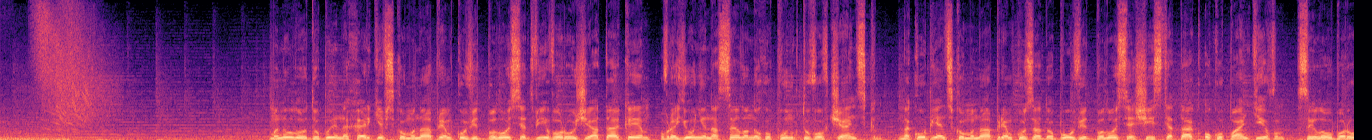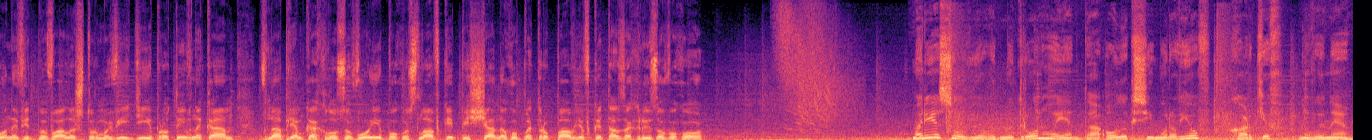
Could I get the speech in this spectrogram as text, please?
Минулої доби на харківському напрямку відбулося дві ворожі атаки в районі населеного пункту Вовчанськ. На Куп'янському напрямку за добу відбулося шість атак окупантів. Сили оборони відбивали штурмові дії противника в напрямках Лозової, Богуславки, Піщаного, Петропавлівки та Загризового. Марія Соловйова, Дмитро Онгоєн та Олексій Муравйов. Харків. Новини.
